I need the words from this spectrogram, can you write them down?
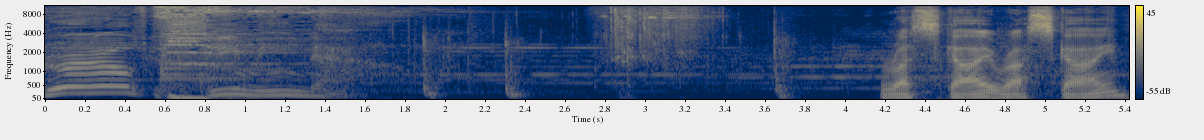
Girls could see me now. Raskai, Raskai.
